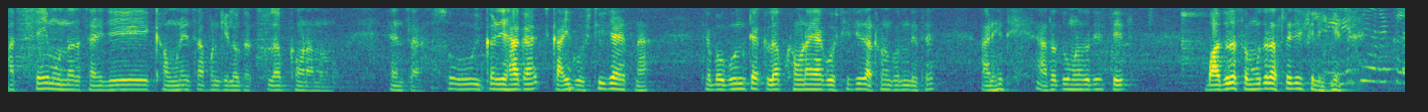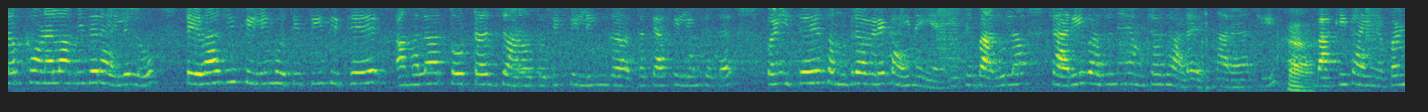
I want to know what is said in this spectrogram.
आज सेम ओनरचा आहे जे खवणेचा आपण केलं होतं क्लब खवणा म्हणून त्यांचा. सो इकडे ह्या का काही गोष्टी ज्या आहेत ना त्या बघून त्या क्लब खवणा या गोष्टीचीच आठवण करून देते आणि ते आता तू म्हणत होतीस तेच. बाजूला समुद्र असल्याची फिलिंग येते सिरियसली म्हणजे क्लब खावण्याला आम्ही जे राहिलेलो तेव्हा जी फिलिंग होती तीच इथे आम्हाला तो टच जाणवतो ती फिलिंग आता त्या फिलिंग्स येतात पण इथे समुद्र वगैरे काही नाही आहे. इथे बाजूला चारही बाजूने आमच्या झाडं आहेत नारळाची. हां. बाकी काही नाही. पण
